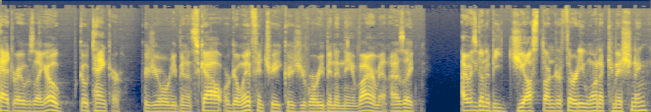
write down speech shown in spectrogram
cadre was like, "Oh, go tanker because you've already been a scout, or go infantry because you've already been in the environment." I was like, I was going to be just under 31 at commissioning,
